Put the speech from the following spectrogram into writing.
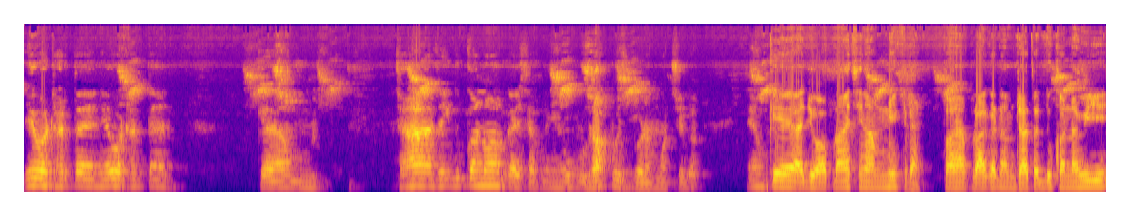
એવા ઠરતા ને એવા ઠરતા કે આમ જ્યાં જઈ દુકાનો આમ ગાઈસ આપણે ઊભું રાખવું જ પડે મોટરસાઇકલ એમ કે જો આપણે અહીંથી આમ નીકળે તો આપણે આગળ આમ જાતા દુકાન આવી જઈએ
